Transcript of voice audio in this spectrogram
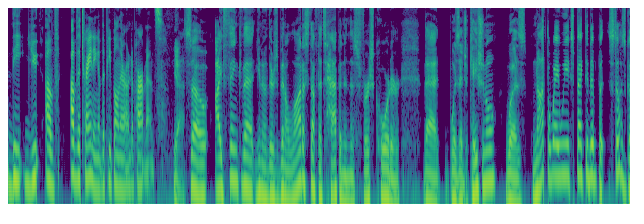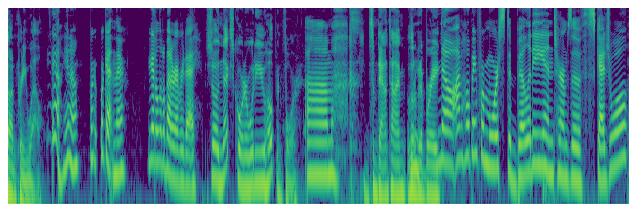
the, of of the training of the people in their own departments. Yeah. So I think that, you know, there's been a lot of stuff that's happened in this first quarter that was educational, was not the way we expected it, but still has gone pretty well. Yeah. You know, we're, we're getting there. We get a little better every day. So next quarter, what are you hoping for? Um, some downtime, a little bit of break. No, I'm hoping for more stability in terms of schedule.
